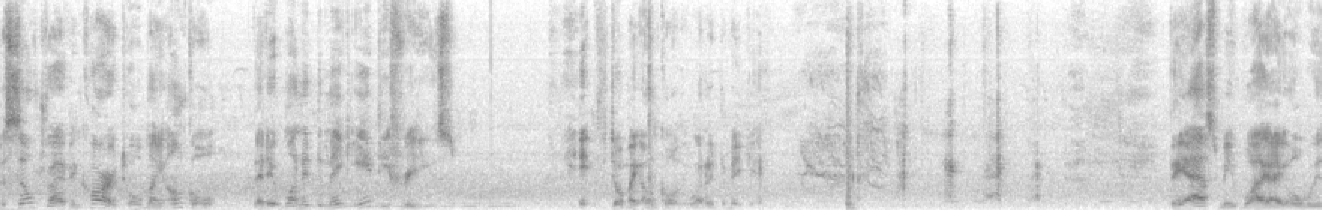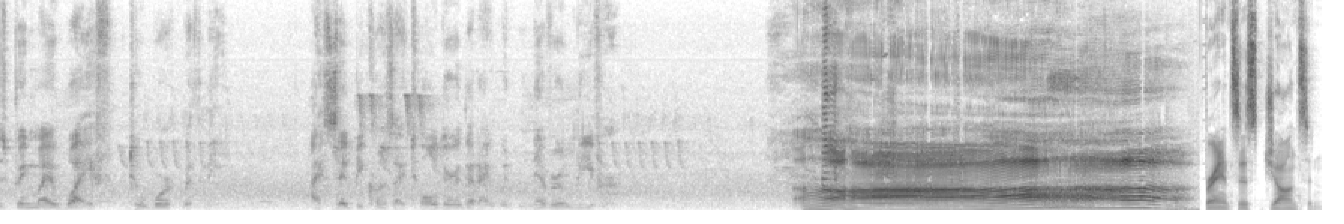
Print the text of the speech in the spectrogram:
the self-driving car told my uncle that it wanted to make antifreeze. It told my uncle it wanted to make it. They asked me why I always bring my wife to work with me. I said because I told her that I would never leave her. Ah. Francis Johnson.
